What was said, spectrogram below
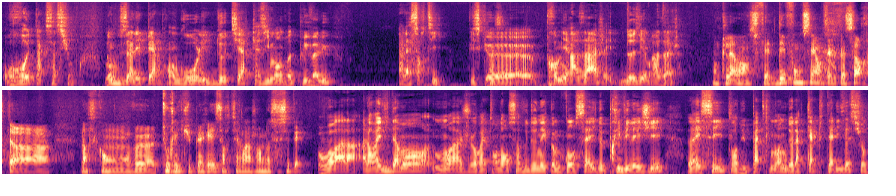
retaxation. Donc vous allez perdre en gros les deux tiers quasiment de votre plus-value à la sortie, puisque euh, premier rasage et deuxième rasage. Donc là, on se fait défoncer en quelque sorte euh, lorsqu'on veut tout récupérer et sortir l'argent de la société. Voilà. Alors évidemment, moi, j'aurais tendance à vous donner comme conseil de privilégier la SCI pour du patrimoine de la capitalisation.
